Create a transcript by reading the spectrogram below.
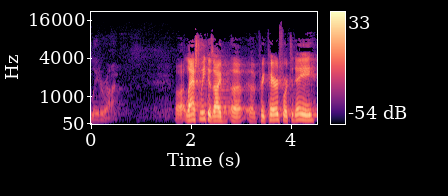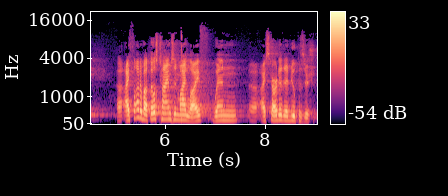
later on. Uh, last week, as I uh, uh, prepared for today, uh, I thought about those times in my life when uh, I started a new position.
